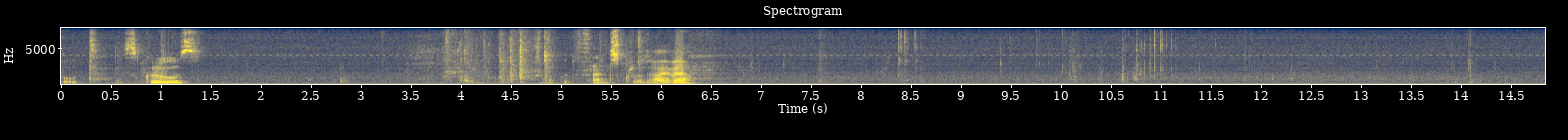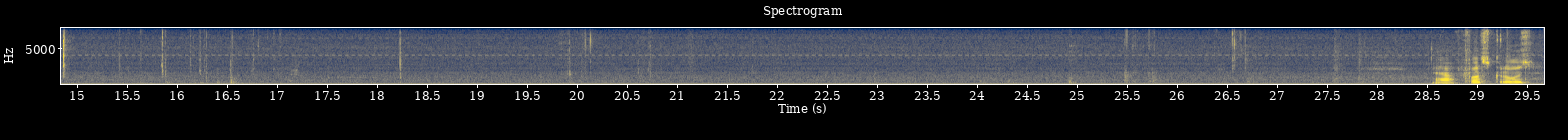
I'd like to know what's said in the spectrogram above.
put the screws. I put French screwdriver uh, four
